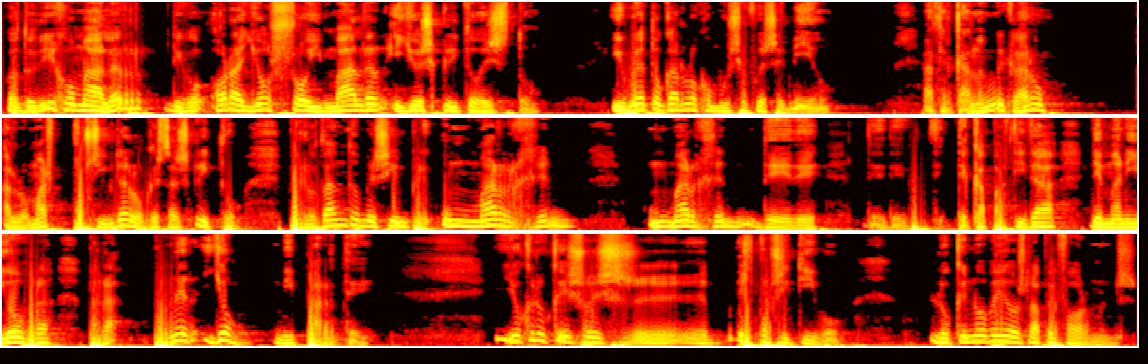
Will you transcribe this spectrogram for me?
Cuando dijo Mahler, digo, ahora yo soy Mahler y yo he escrito esto. Y voy a tocarlo como si fuese mío. Acercándome, claro, a lo más posible a lo que está escrito, pero dándome siempre un margen, un margen de, de, capacidad, de maniobra para poner yo mi parte. Yo creo que eso es, eh, es positivo. Lo que no veo es la performance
